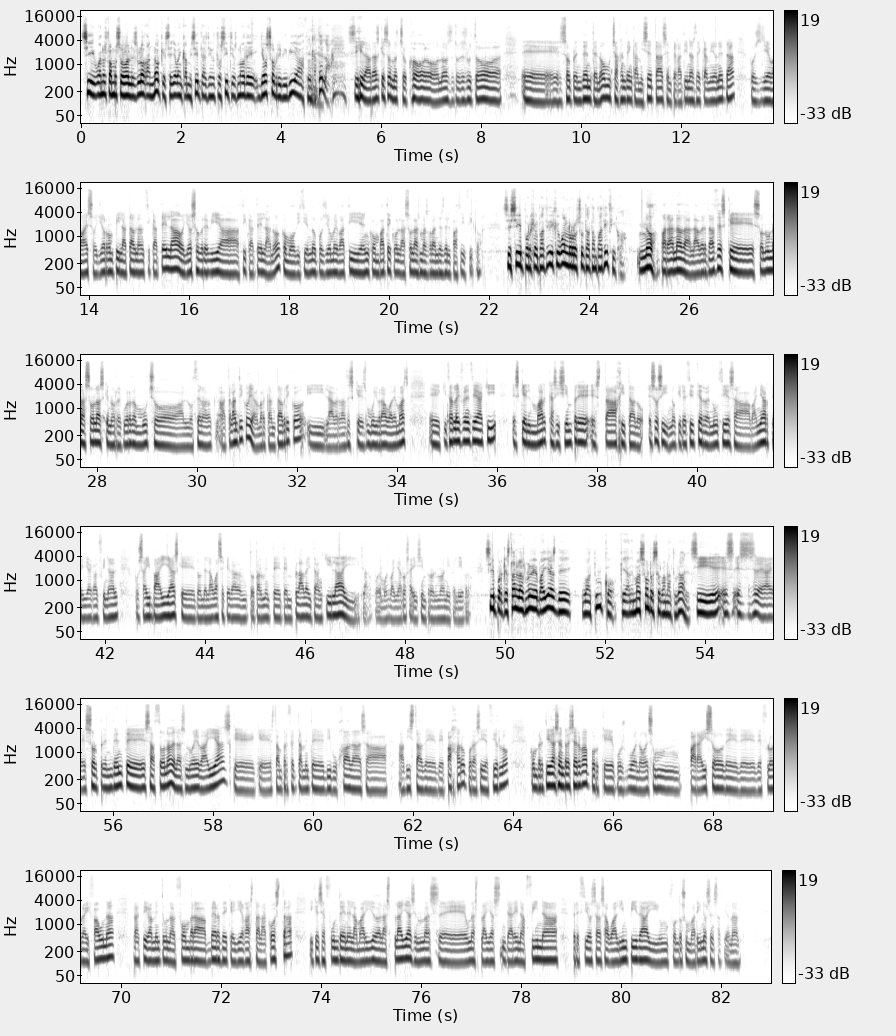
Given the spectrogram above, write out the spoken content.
Sí, bueno, es famoso el eslogan, ¿no? Que se lleva en camisetas y en otros sitios, ¿no? De yo sobreviví a Cicatela. sí, la verdad es que eso nos chocó, nos resultó eh, sorprendente, ¿no? Mucha gente en camisetas, en pegatinas de camioneta, pues lleva eso, yo rompí la tabla en Cicatela o yo sobreviví a Cicatela, ¿no? Como diciendo, pues yo me batí en combate con las olas más grandes del Pacífico. Sí, sí, porque el Pacífico igual no resulta tan pacífico. No, para nada. La verdad es que son unas olas que nos recuerdan mucho al Océano Atlántico y al Mar Cantábrico y la verdad es que es muy bravo. Además, eh, quizás la diferencia aquí es que el mar casi siempre está agitado. Eso sí, no quiere decir que renuncies a bañarte, ya que al final pues hay bahías que donde el agua se queda totalmente templada y tranquila y claro, podemos bañarnos ahí sin problema ni peligro. Sí, porque están las nueve bahías de Huatulco que además son reserva natural. Sí, es, eh, sorprendente esa zona de las nueve bahías que, están perfectamente dibujadas a, vista de, pájaro, por así decirlo, convertidas en reserva porque, pues bueno, es un paraíso de, flora y fauna, prácticamente una alfombra verde que llega hasta la costa y que se funde en el amarillo de las playas, en unas, eh, unas playas de arena fina, preciosas, agua límpida y un fondo submarino sensacional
